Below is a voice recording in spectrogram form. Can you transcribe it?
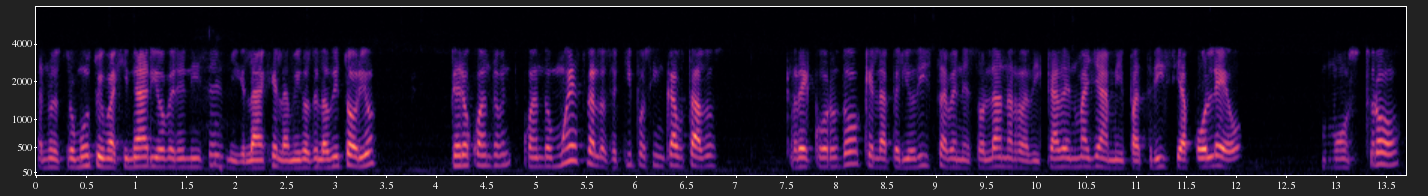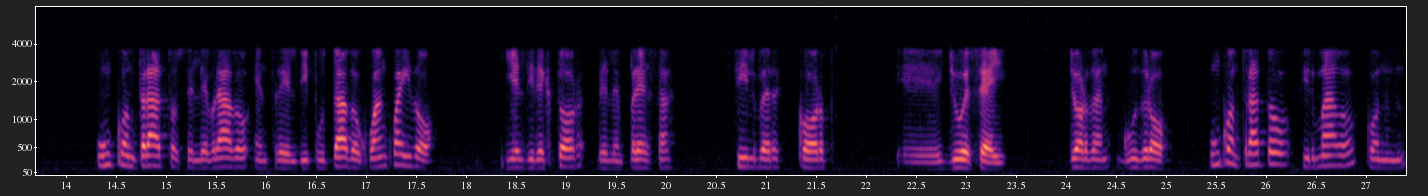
a nuestro mutuo imaginario, Berenice, Miguel Ángel, amigos del auditorio. Pero cuando, cuando muestra los equipos incautados, recordó que la periodista venezolana radicada en Miami, Patricia Poleo, mostró un contrato celebrado entre el diputado Juan Guaidó y el director de la empresa Silver Corp eh, USA, Jordan Goudreau. Un contrato firmado con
